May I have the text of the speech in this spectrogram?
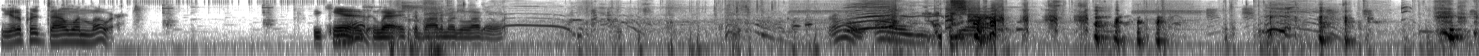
You gotta put it down one lower. you can't. It's the, la- it's the bottom of the level. Oh, oh, yeah.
